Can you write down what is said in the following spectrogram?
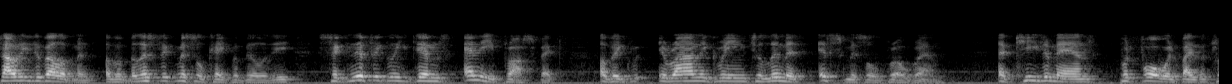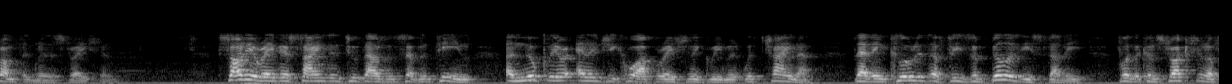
Saudi development of a ballistic missile capability significantly dims any prospect of Iran agreeing to limit its missile program, a key demand put forward by the Trump administration. Saudi Arabia signed in 2017 a nuclear energy cooperation agreement with China that included a feasibility study for the construction of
